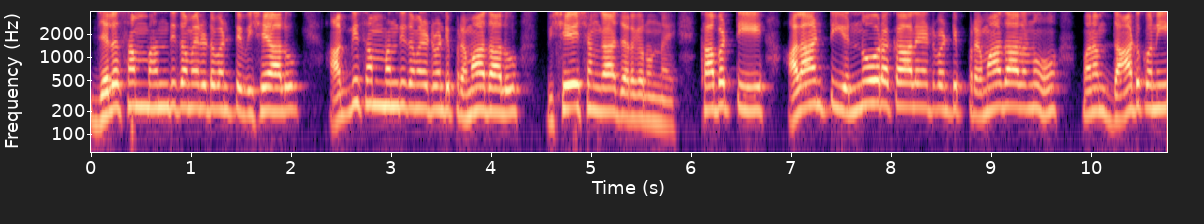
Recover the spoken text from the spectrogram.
జల సంబంధితమైనటువంటి విషయాలు అగ్ని సంబంధితమైనటువంటి ప్రమాదాలు విశేషంగా జరగనున్నాయి. కాబట్టి అలాంటి ఎన్నో రకాలైనటువంటి ప్రమాదాలను మనం దాటుకొని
